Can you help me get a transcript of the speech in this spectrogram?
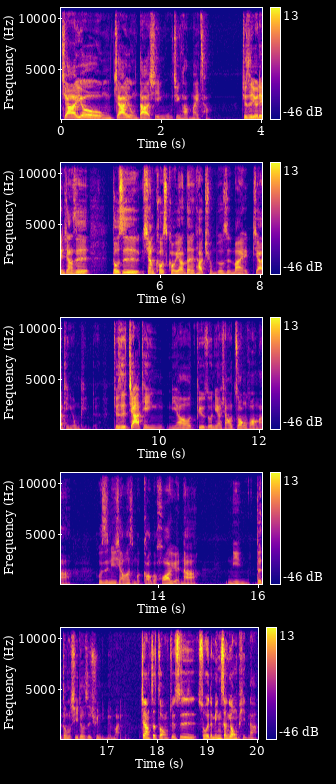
家用家用大型五金行卖场，就是有点像是都是像 Costco 一样，但是它全部都是卖家庭用品的。就是家庭，你要，比如说你要想要装潢啊，或者你想要什么搞个花园啊，你的东西都是去里面买的。像这种就是所谓的民生用品啦，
